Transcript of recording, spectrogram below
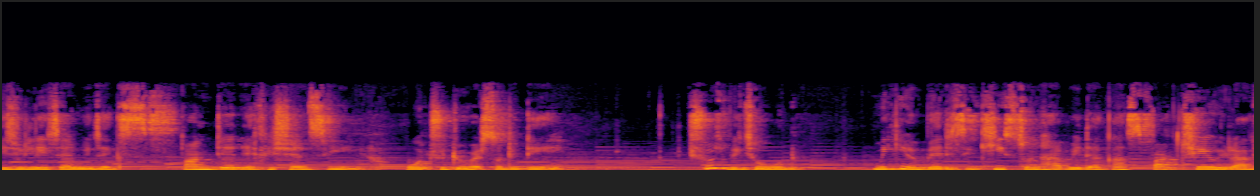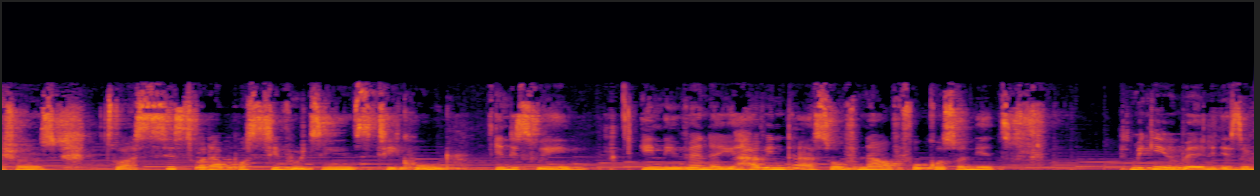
is related with expanded efficiency all through the rest of the day. Truth be told, making your bed is a keystone habit that can spark chain reactions to assist other positive routines take hold. In this way, in the event that you haven't as of now focused on it, making your bed is the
